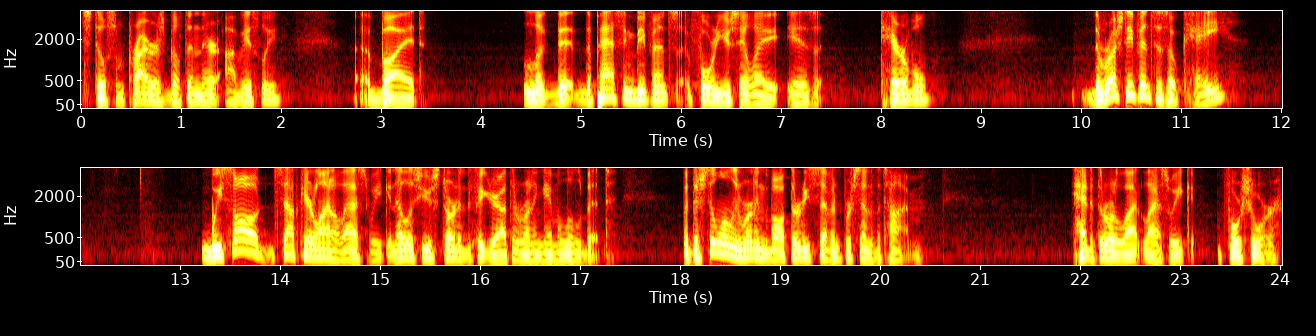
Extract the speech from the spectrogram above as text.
Still some priors built in there, obviously. Uh, but look, the, the passing defense for UCLA is terrible. The rush defense is okay. We saw South Carolina last week, and LSU started to figure out their running game a little bit, but they're still only running the ball 37% of the time. Had to throw a lot last week, for sure.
